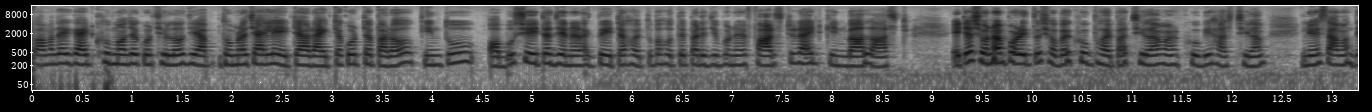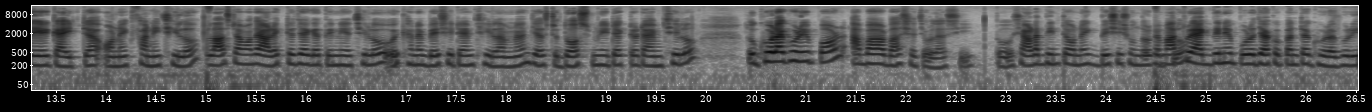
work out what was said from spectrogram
তো আমাদের গাইড খুব মজা করছিল যে তোমরা চাইলে এটা রাইডটা করতে পারো। কিন্তু অবশ্যই এটা জেনে রাখবে, এটা হয়তো বা হতে পারে জীবনের ফার্স্ট রাইড কিংবা লাস্ট এটা শোনার পরেই তো সবাই খুব ভয় পাচ্ছিলাম আর খুবই হাসছিলাম। নিউজ আমাদের গাইডটা অনেক ফানি ছিল। লাস্ট আমাদের আরেকটা জায়গাতে নিয়েছিল, ওইখানে বেশি টাইম ছিলাম না জাস্ট দশ মিনিট একটা টাইম ছিল। তো ঘোরাঘুরির পর আবার বাসায় চলে আসি। তো সারা দিনটা অনেক বেশি সুন্দর। মাত্র একদিনে পুরো জাকোপানটা ঘোরাঘুরি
